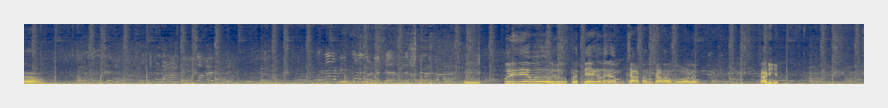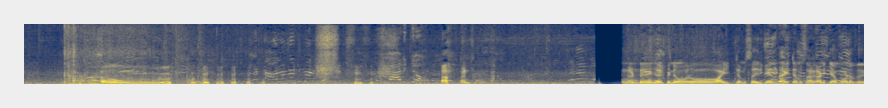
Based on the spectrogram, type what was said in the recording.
ആ. ഗുരുദേവ് ഒരു പ്രത്യേക തരം ചാട്ടം ചാടാൻ പോവാണ് ചാടിക്കാം ഓ മനസ്സിലായി. കണ്ടു കഴിഞ്ഞാൽ പിന്നെ ഓരോ ഐറ്റംസ് ആയിരിക്കും. എന്ത് ഐറ്റംസ് ആണ് കാണിക്കാൻ പോണത്?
